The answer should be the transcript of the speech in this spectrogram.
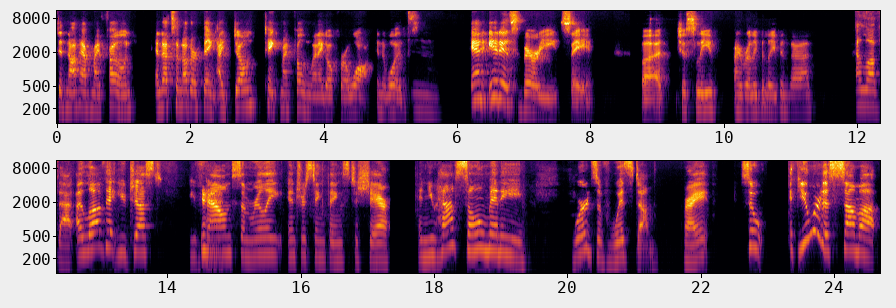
did not have my phone and that's another thing. I don't take my phone when I go for a walk in the woods. Mm. And it is very safe, but just leave. I really believe in that. I love that. I love that you just you found some really interesting things to share and you have so many words of wisdom, right? So, if you were to sum up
